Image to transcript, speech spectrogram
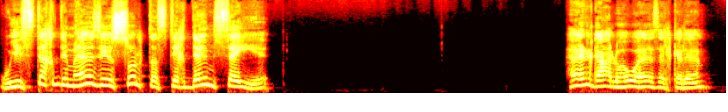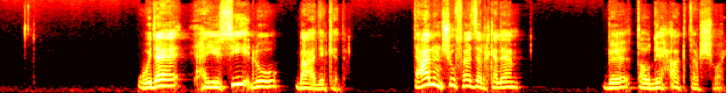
ويستخدم هذه السلطة استخدام سيء. هيرجع له هو هذا الكلام وده هيسيء له بعد كده. تعالوا نشوف هذا الكلام بتوضيح أكتر شوي.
